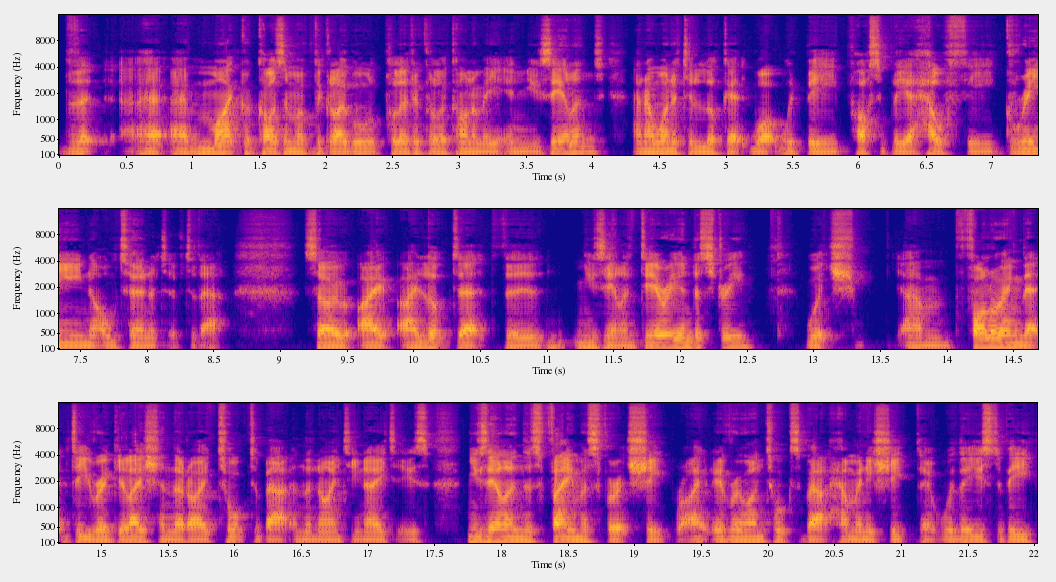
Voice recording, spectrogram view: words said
the, a, a, microcosm of the global political economy in New Zealand, and I wanted to look at what would be possibly a healthy green alternative to that. So I, I looked at the New Zealand dairy industry, which um, following that deregulation that I talked about in the 1980s, New Zealand is famous for its sheep, right? Everyone talks about how many sheep there were. There used to be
